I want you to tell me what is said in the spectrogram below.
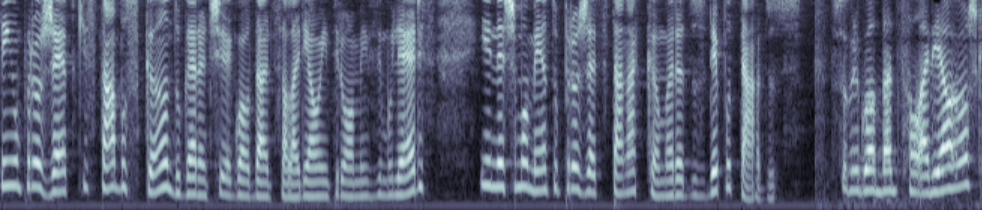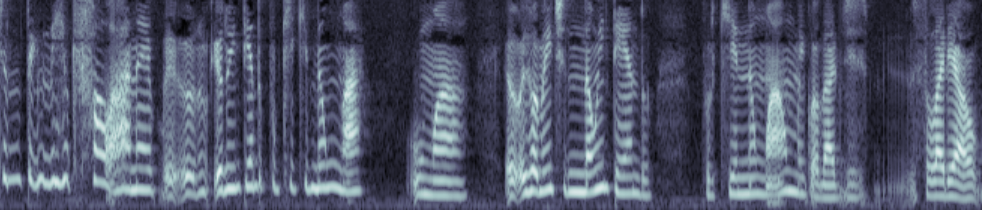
tem um projeto que está buscando garantir a igualdade salarial entre homens e mulheres, e neste momento o projeto está na Câmara dos Deputados. Sobre igualdade salarial, eu acho que não tem nem o que falar, né? Eu, eu não entendo por que, que não há uma eu, realmente não entendo, porque não há uma igualdade salarial.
